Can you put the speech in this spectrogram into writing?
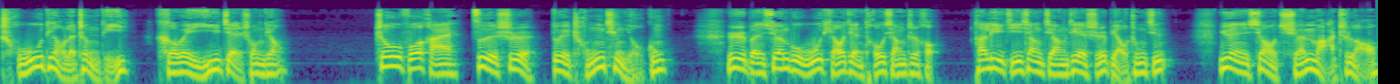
除掉了政敌，可谓一箭双雕。周佛海自恃对重庆有功，日本宣布无条件投降之后，他立即向蒋介石表忠心，愿效犬马之劳。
